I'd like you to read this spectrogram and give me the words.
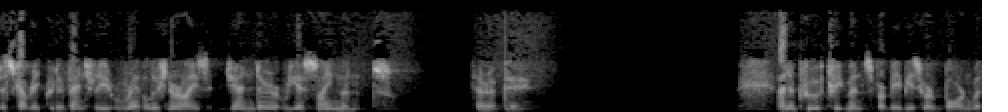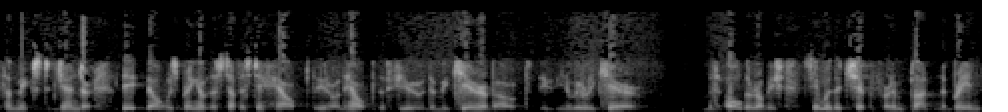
Discovery could eventually revolutionize gender reassignment therapy and improve treatments for babies who are born with a mixed gender. They, they always bring out the stuff as to help, you know, help the few that we care about, you know, we really care all the rubbish. Same with the chip for implanting the brain.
